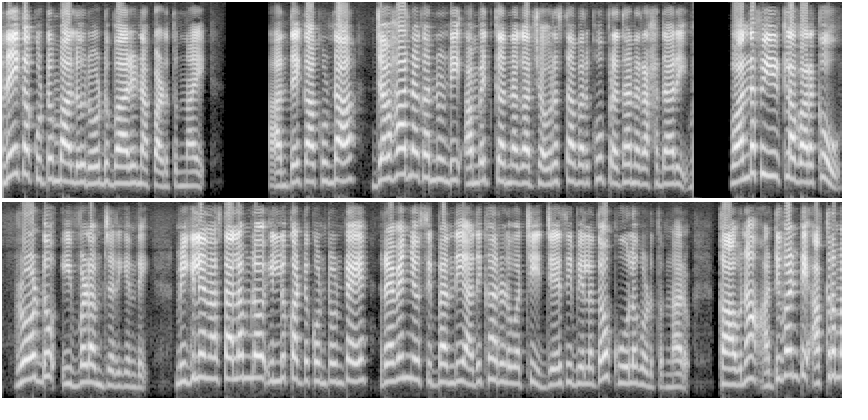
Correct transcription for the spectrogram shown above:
అనేక కుటుంబాలు రోడ్డు బారిన పడుతున్నాయి. అంతేకాకుండా జవహర్ నగర్ నుండి అంబేద్కర్ నగర్ చౌరస్తా వరకు ప్రధాన రహదారి వంద ఫీట్ల వరకు రోడ్డు ఇవ్వడం జరిగింది. మిగిలిన స్థలంలో ఇల్లు కట్టుకుంటుంటే రెవెన్యూ సిబ్బంది అధికారులు వచ్చి జేసీబీలతో కూలగొడుతున్నారు. కావున అటువంటి అక్రమ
